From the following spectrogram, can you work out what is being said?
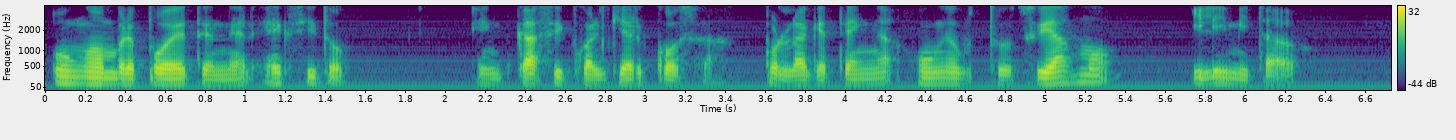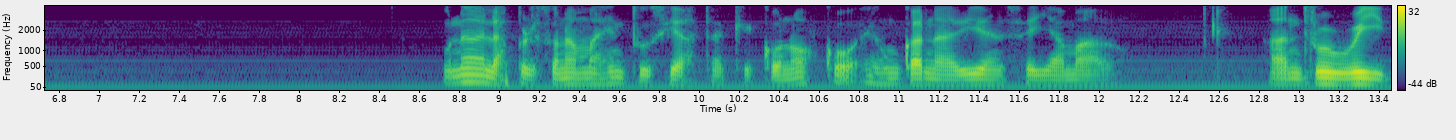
un hombre puede tener éxito en casi cualquier cosa por la que tenga un entusiasmo ilimitado. Una de las personas más entusiastas que conozco es un canadiense llamado Andrew Reid.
